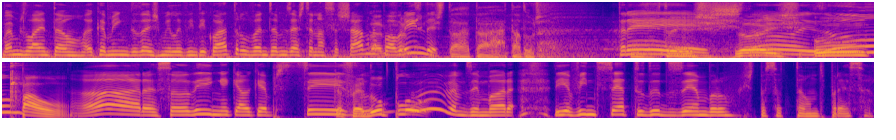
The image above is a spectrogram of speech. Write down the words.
Vamos lá então, a caminho de 2024, levantamos esta nossa chávena para o brinde. Está, está, está duro. 3, 3, 2, 1, pau! Ora, saudinha, que é o que é preciso. Café duplo. Ui, vamos embora. Dia 27 de dezembro. Isto passou tão depressa.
